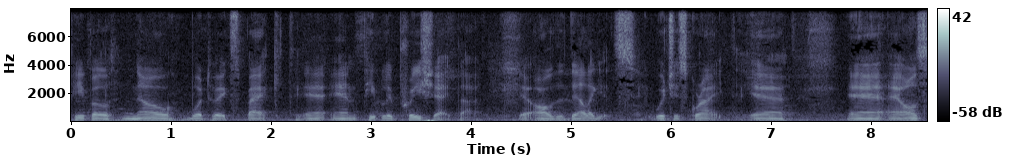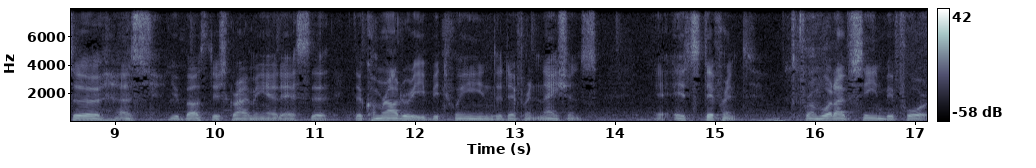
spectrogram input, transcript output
People know what to expect, a- and people appreciate that. All the delegates, which is great. Yeah. Uh, and also, as you both describing it it, is the, the camaraderie between the different nations. It's different from what I've seen before.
